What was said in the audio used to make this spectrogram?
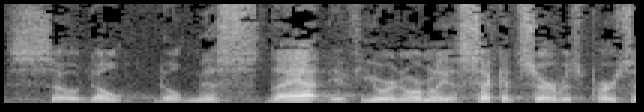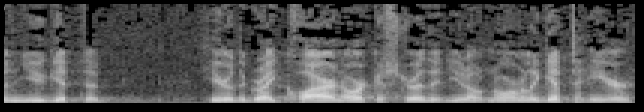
So don't, don't miss that. If you are normally a second service person, you get to hear the great choir and orchestra that you don't normally get to hear.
